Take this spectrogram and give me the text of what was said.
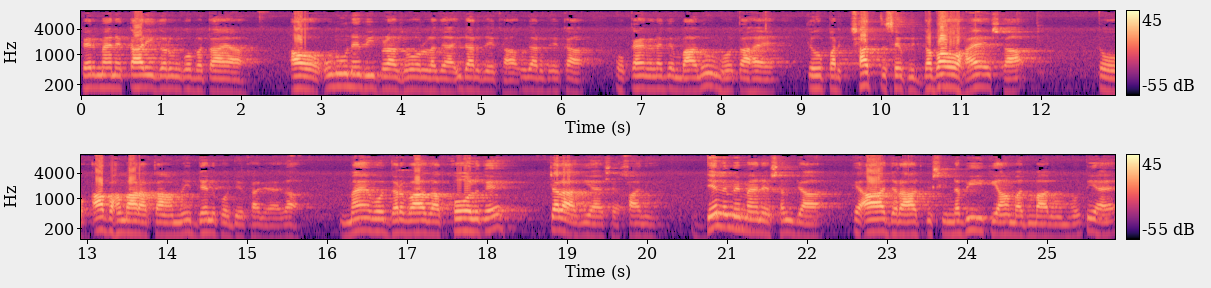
پھر میں نے کاریگروں کو بتایا، آؤ، انہوں نے بھی بڑا زور لگا ادھر دیکھا ادھر دیکھا۔ وہ کہنے لگے، معلوم ہوتا ہے کہ اوپر چھت سے کوئی دباؤ ہے اس کا۔ تو اب ہمارا کام نہیں، دن کو دیکھا جائے گا۔ میں وہ دروازہ کھول کے چلا گیا ایسے خالی دل میں میں نے سمجھا کہ آج رات کسی نبی کی آمد معلوم ہوتی ہے،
